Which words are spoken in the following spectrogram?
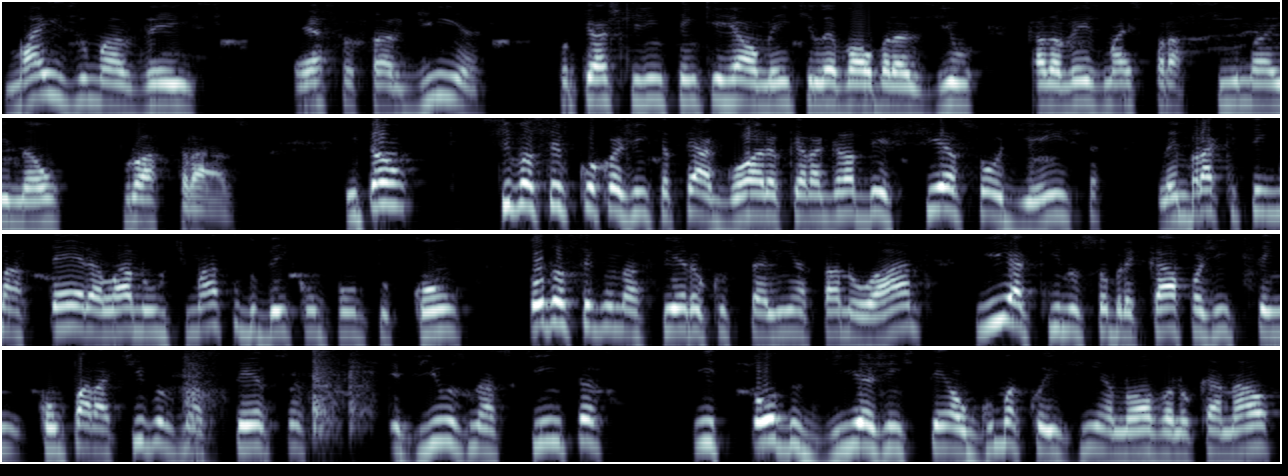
mais uma vez essa sardinha porque eu acho que a gente tem que realmente levar o Brasil cada vez mais para cima e não para o atraso. Então, se você ficou com a gente até agora, eu quero agradecer a sua audiência. Lembrar que tem matéria lá no ultimatodobacon.com. Toda segunda-feira o Costelinha está no ar. E aqui no Sobrecapa a gente tem comparativos nas terças, reviews nas quintas. E todo dia a gente tem alguma coisinha nova no canal,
